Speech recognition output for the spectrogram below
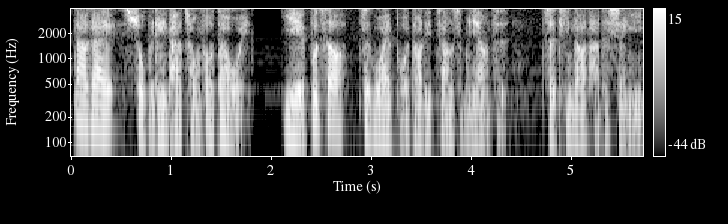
大概说不定他从头到尾也不知道这个外婆到底长什么样子，只听到她的声音。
